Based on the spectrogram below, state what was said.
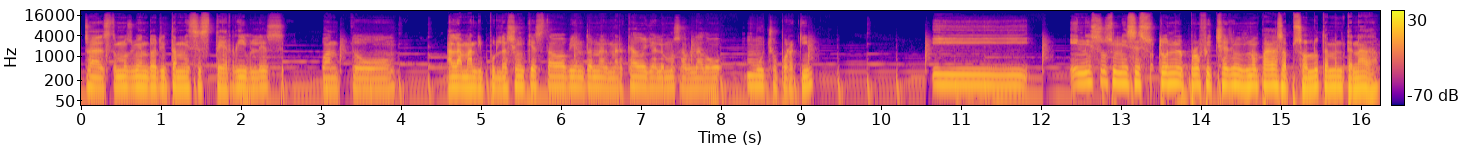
O sea, estamos viendo ahorita meses terribles cuanto a la manipulación que he estado viendo en el mercado. Ya le hemos hablado mucho por aquí. Y en esos meses tú en el profit sharing no pagas absolutamente nada.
